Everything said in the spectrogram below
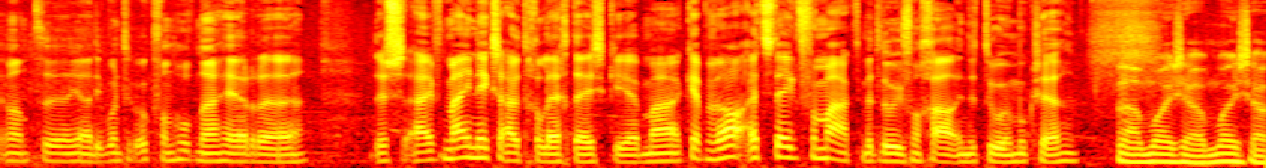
Want ja, die wordt natuurlijk ook van hot naar her dus hij heeft mij niks uitgelegd deze keer. Maar ik heb me wel uitstekend vermaakt met Louis van Gaal in de Tour, moet ik zeggen. Nou, mooi zo, mooi zo.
